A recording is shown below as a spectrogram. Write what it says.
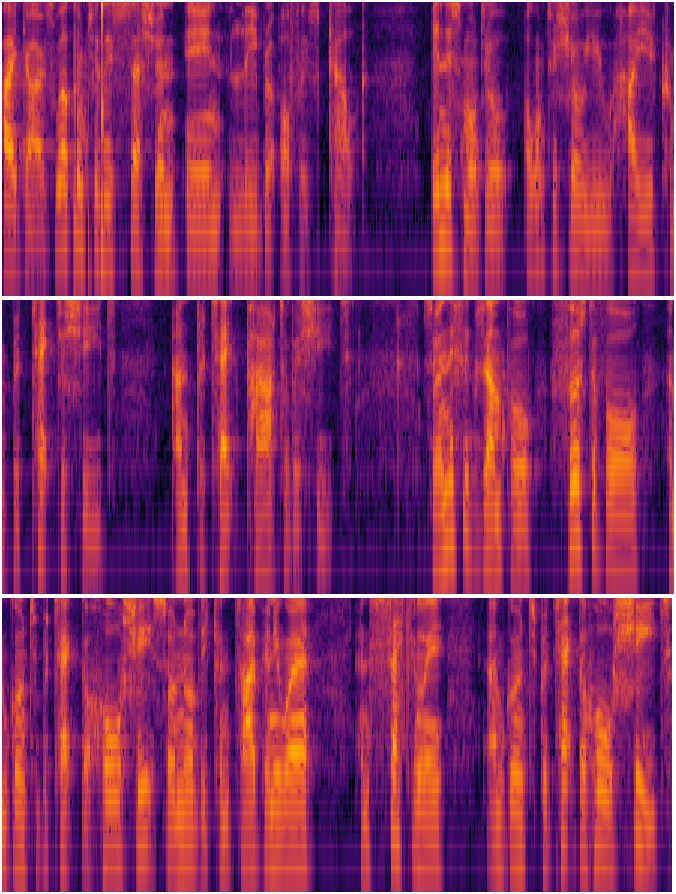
Hi guys, welcome to this session in LibreOffice Calc. In this module, I want to show you how you can protect a sheet and protect part of a sheet. So in this example, first of all, I'm going to protect the whole sheet so nobody can type anywhere. And secondly, I'm going to protect the whole sheet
